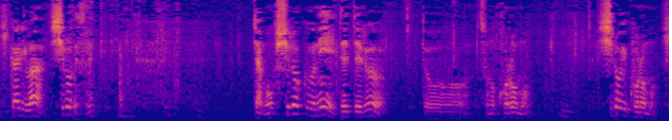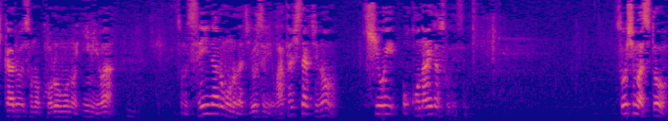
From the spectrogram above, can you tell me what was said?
光は白ですね。じゃあ黙示録に出てるとその衣。白い衣。光るその衣の意味はその聖なる者たち要するに私たちの清い行いだそうですね。そうしますと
